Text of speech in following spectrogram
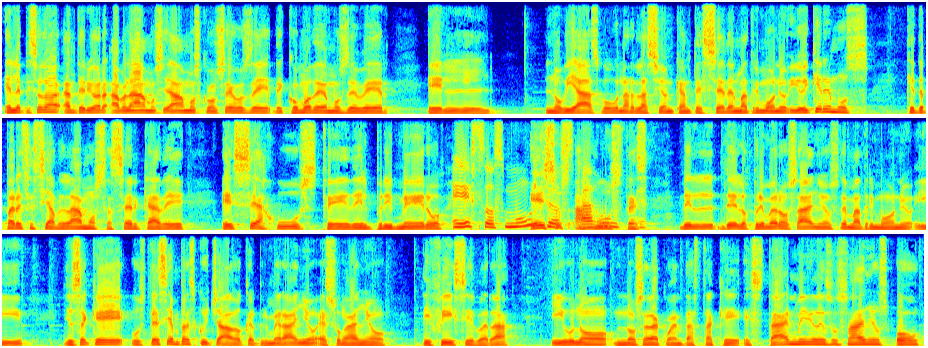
en el episodio anterior hablábamos y dábamos consejos de, de cómo debemos de ver el noviazgo, una relación que antecede el matrimonio. Y hoy queremos, ¿qué te parece si hablamos acerca de ese ajuste del primero? Esos muchos esos ajustes, de los primeros años de matrimonio. Y yo sé que usted siempre ha escuchado que el primer año es un año difícil, ¿verdad? Y uno no se da cuenta hasta que está en medio de esos años o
